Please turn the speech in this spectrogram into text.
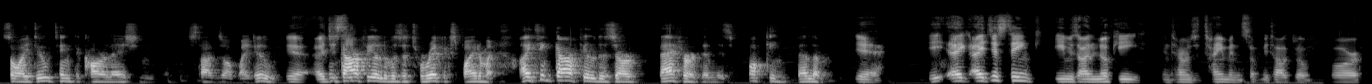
So I do think the correlation stands up. I do. Yeah. I just Garfield was a terrific Spider Man. I think Garfield deserved better than this fucking film. Yeah. He, I, I just think he was unlucky in terms of timing, something we talked about before.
